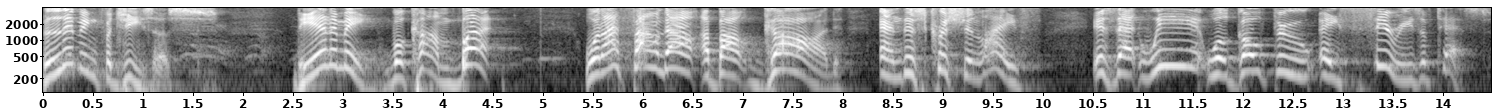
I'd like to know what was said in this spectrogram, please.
living for Jesus the enemy will come. But what I found out about God and this Christian life is that we will go through a series of tests.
